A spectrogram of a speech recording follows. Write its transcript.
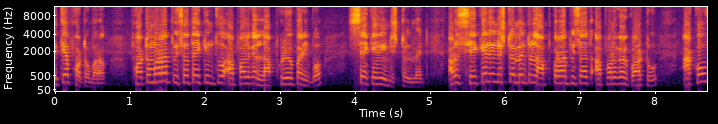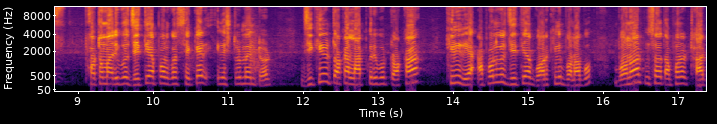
এতিয়া ফটো মাৰক। ফটো মৰাৰ পিছতে কিন্তু আপোনালোকে লাভ কৰিব পাৰিব। ছেকেণ্ড ইনষ্টলমেণ্ট আৰু ছেকেণ্ড ইনষ্টলমেণ্টটো লাভ কৰাৰ পিছত আপোনালোকৰ ঘৰটো আকৌ ফটো মাৰিব। যেতিয়া আপোনালোকৰ ছেকেণ্ড ইনষ্টলমেণ্টৰ যিখিনি টকা লাভ কৰিব টকাখিনিৰে আপোনালোকে যেতিয়া ঘৰখিনি বনাব বনোৱাৰ পিছত আপোনাৰ থাৰ্ড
